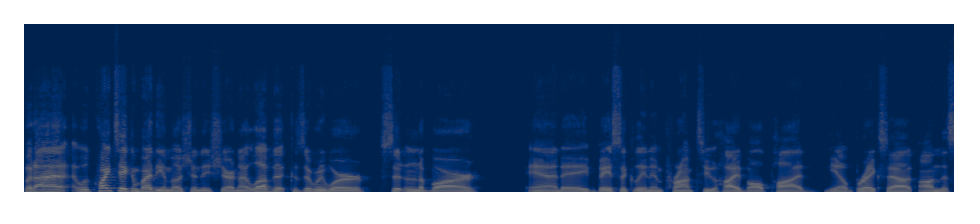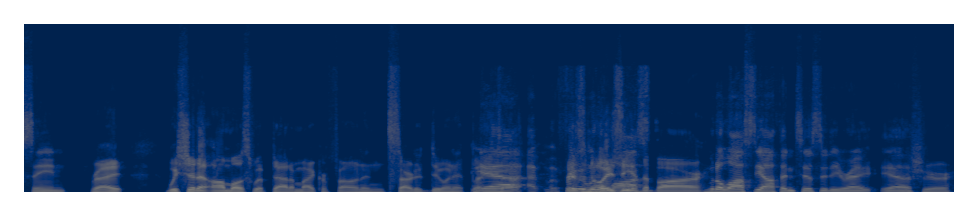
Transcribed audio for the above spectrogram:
but I, was quite taken by the emotion they shared, and I loved it because there we were sitting in a bar, and a basically an impromptu highball pod, you know, breaks out on the scene. Right. We should have almost whipped out a microphone and started doing it, but yeah, uh, it's noisy lost, in the bar. Would have lost the authenticity, right? Yeah, sure.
